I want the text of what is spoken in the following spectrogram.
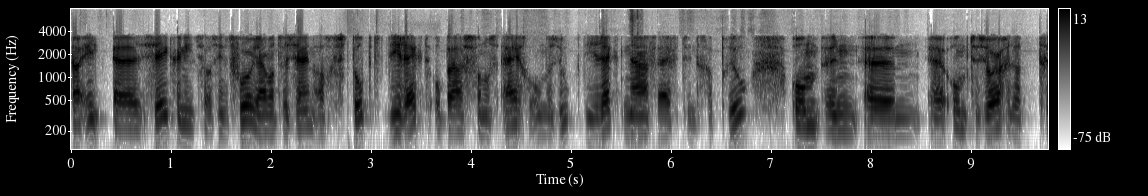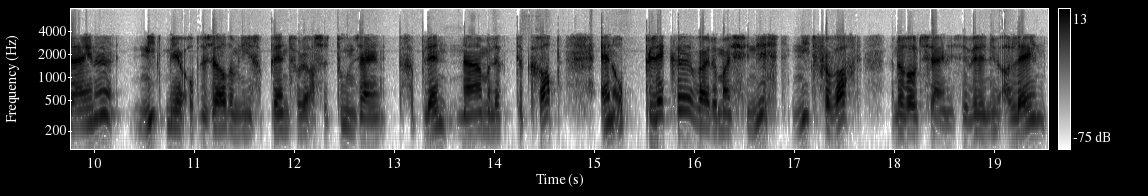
Nou, uh, zeker niet zoals in het voorjaar, want we zijn al gestopt direct op basis van ons eigen onderzoek, direct na 25 april, om, een, um, uh, om te zorgen dat treinen niet meer op dezelfde manier gepland worden als ze toen zijn gepland, namelijk te krap en op plekken waar de machinist niet verwacht er rood zijn is. We willen nu alleen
